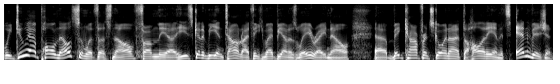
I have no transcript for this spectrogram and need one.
we do have Paul Nelson with us now. From the uh, he's going to be in town. I think he might be on his way right now. Uh, big conference going on at the Holiday Inn. It's Envision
